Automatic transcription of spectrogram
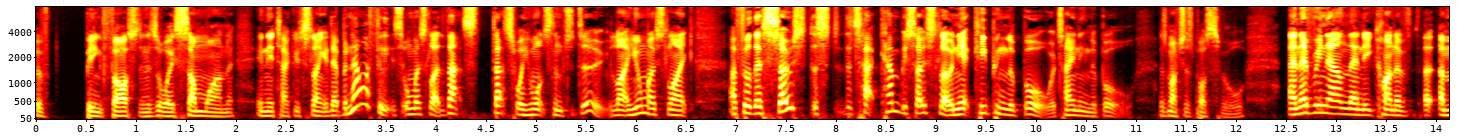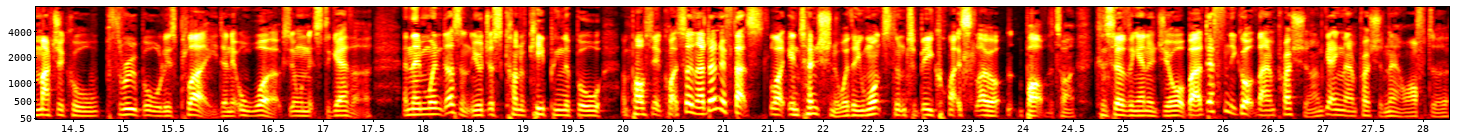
of being fast, and there's always someone in the attack who's slowing it down. But now I feel it's almost like that's that's what he wants them to do. Like he almost like I feel they're so the, the attack can be so slow, and yet keeping the ball, retaining the ball as much as possible. And every now and then, he kind of a, a magical through ball is played, and it all works, it all knits together. And then when it doesn't, you're just kind of keeping the ball and passing it quite slow. And I don't know if that's like intentional, whether he wants them to be quite slow part of the time, conserving energy, or. But I definitely got that impression. I'm getting that impression now after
